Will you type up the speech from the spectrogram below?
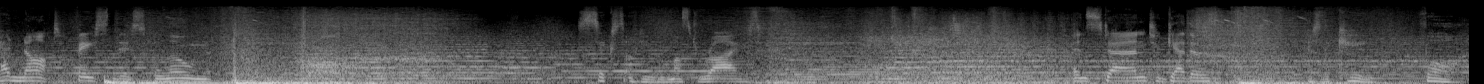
Cannot face this alone. Six of you must rise and stand together as the king falls.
